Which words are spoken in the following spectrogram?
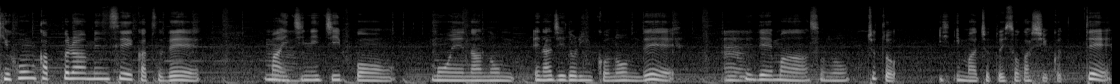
基本カップラーメン生活でまあうん。1日1本モンエナのエナジードリンクを飲んで、うん。でまあそのちょっとい今ちょっと忙しくって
